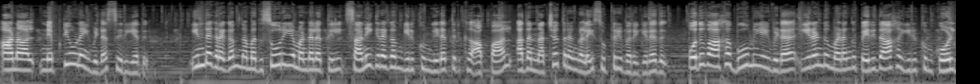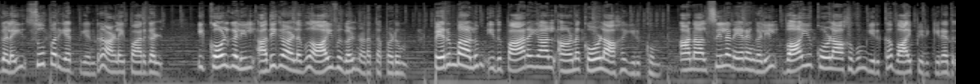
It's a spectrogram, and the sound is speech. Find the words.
ஆனால் நெப்டியூனை விட சிறியது. இந்த கிரகம் நமது சூரிய மண்டலத்தில் சனி கிரகம் இருக்கும் இடத்திற்கு அப்பால் அதன் நட்சத்திரங்களை சுற்றி வருகிறது. பொதுவாக பூமியை விட இரண்டு மடங்கு பெரிதாக இருக்கும் கோள்களை சூப்பர் எர்த் என்று அழைப்பார்கள். இக்கோள்களில் அதிக அளவு ஆய்வுகள் நடத்தப்படும். பெரும்பாலும் இது பாறையால் ஆன கோளாக இருக்கும். ஆனால் சில நேரங்களில் வாயு கோளாகவும் இருக்க வாய்ப்பிருக்கிறது.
